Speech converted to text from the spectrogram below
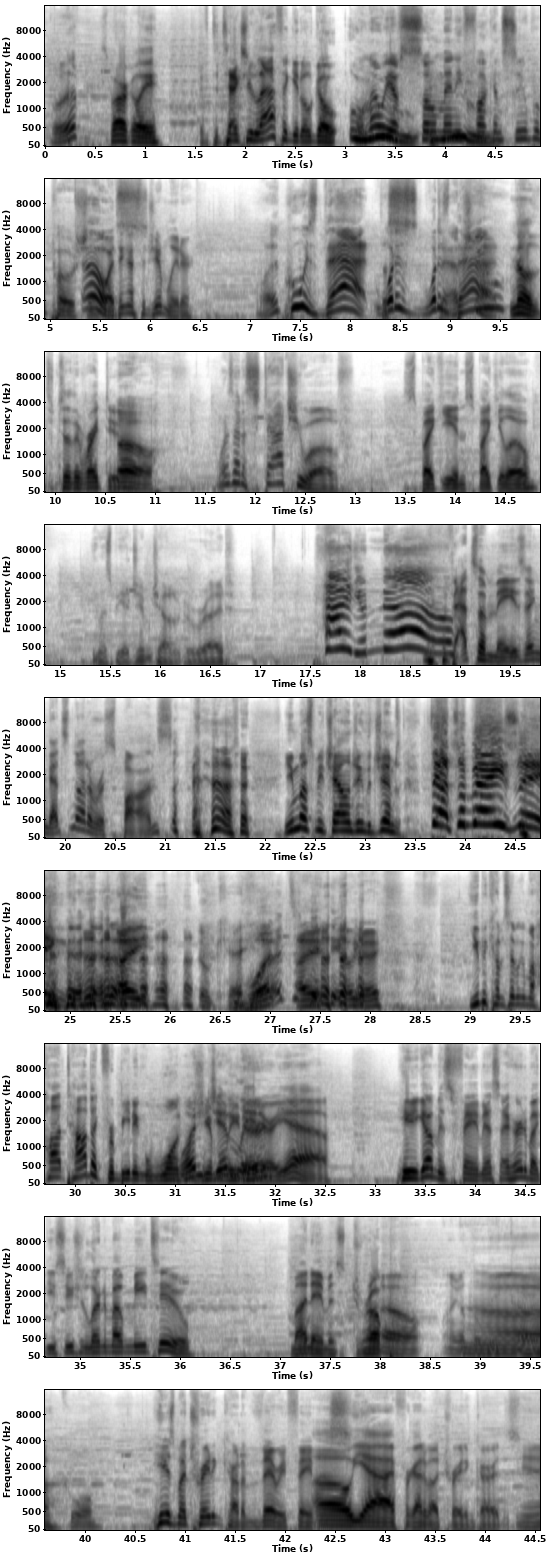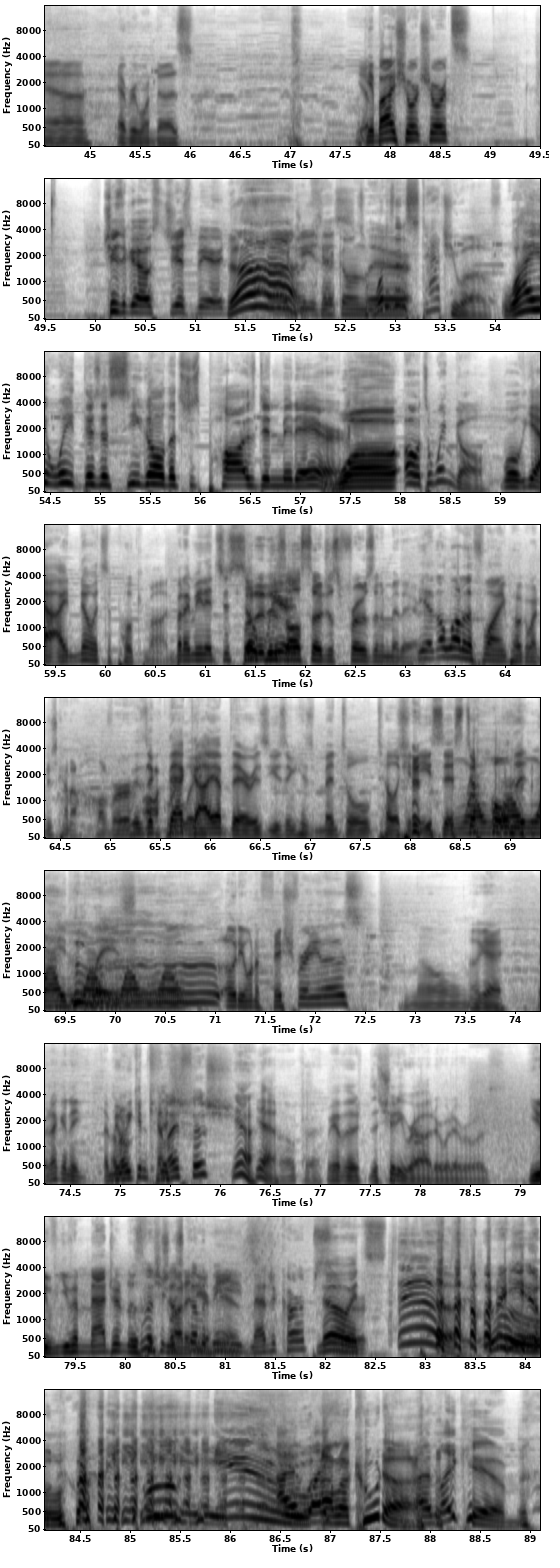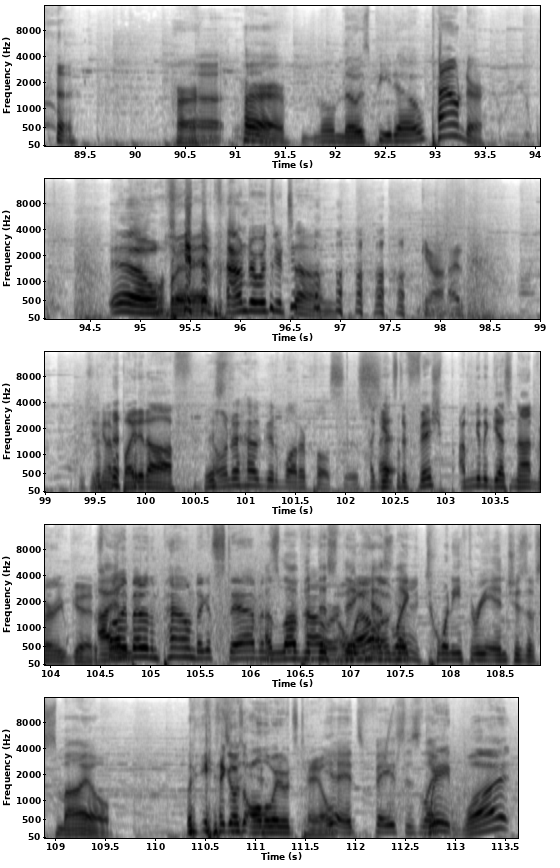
What? Sparkly. If it detects you laughing, it'll go. Ooh, Well, now we have so many ooh. fucking super potions. Oh, I think that's the gym leader. What? Who is that? The what is what is statue? that? No, to the right, dude. Oh, What is that a statue of? Spiky and Spikulo. He must be a gym challenger, right? How did you know? That's amazing. That's not a response. you must be challenging the gyms. That's amazing. I okay. What? I, okay. You become something of a hot topic for beating one, One gym, gym, leader. leader. yeah. Here you go, Miss Famous. I heard about you, so you should learn about me too. My name is Drump. Oh, I got the Uh, card. Cool. Here's my trading card. I'm very famous. Oh yeah, I forgot about trading cards. yeah, everyone does. Yep. Okay, bye, short shorts. She's a ghost. Just beard. Ah! Oh, Jesus. Can't go in So what is that a statue of? Why? Wait, there's a seagull that's just paused in midair. Whoa! Oh, it's a Wingull. Well, yeah, I know it's a Pokemon, but I mean, it's just so but it is weird. also just frozen in midair. Yeah, a lot of the flying Pokemon just kind of hover. There's a, that guy up there is using his mental telekinesis to hold it wow, in place. Oh, do you want to fish for any of those? No. Okay. We're not gonna. I I mean, don't- we can. Can fish. I fish? Yeah. Yeah, Oh, okay. we have the the shitty rod or whatever it was. You've you've imagined the Isn't it fishing just rod in gonna your be hands. magic carps? No, or- it's. what are you? Ew! I like- Arrokuda. I like him. Her Uh, Her little nose pedo. pounder. Ew! But pounder with your tongue. God. She's gonna bite it off I wonder how good water pulse is. against a fish. I'm gonna guess not very good. I- Probably better than pound. I get stabbed. And I love more that this power. thing well, has okay. like 23 inches of smile. Like it goes all the way to its tail. Yeah, its face is like. Wait, what?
